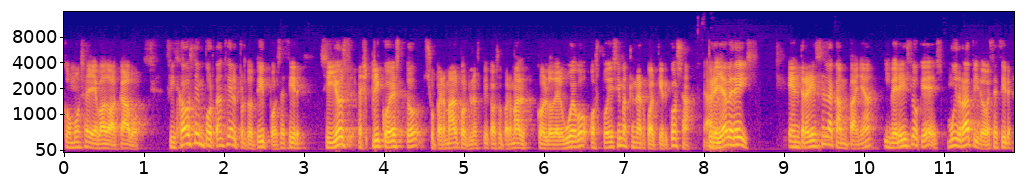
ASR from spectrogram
cómo se ha llevado a cabo. Fijaos la importancia del prototipo, es decir, si yo os explico esto, súper mal, porque lo he explicado súper mal, con lo del huevo, os podéis imaginar cualquier cosa, pero ya veréis entraréis en la campaña y veréis lo que es, muy rápido. Es decir,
